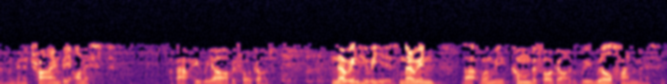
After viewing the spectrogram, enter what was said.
and we're going to try and be honest about who we are before God. Knowing who He is, knowing that when we come before God, we will find mercy,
